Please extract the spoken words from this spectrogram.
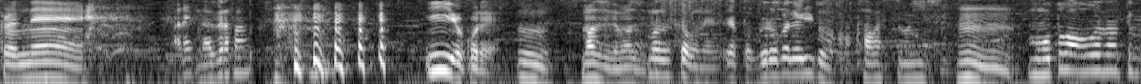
これねあれ？名倉さん？いいよこれ。うん。マジでマジで。まずしかもね。やっぱグローバルエリートだから革質もいいし。うんうん。元はオーダーってこ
